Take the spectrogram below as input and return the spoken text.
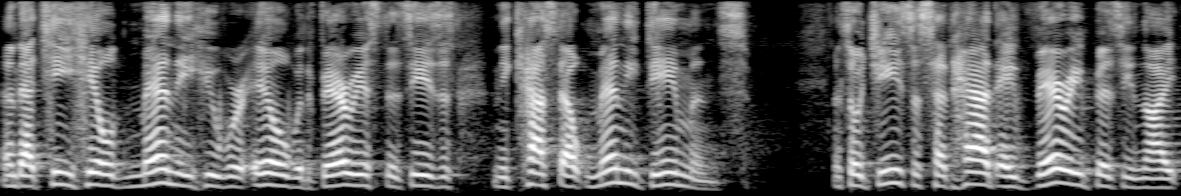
and that he healed many who were ill with various diseases and he cast out many demons. And so Jesus had had a very busy night,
